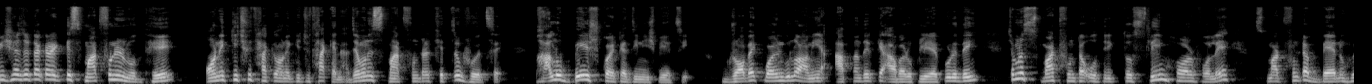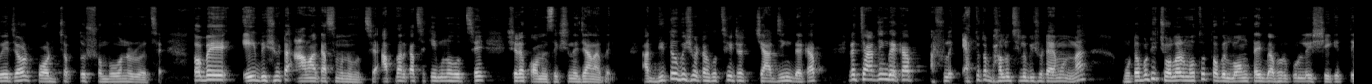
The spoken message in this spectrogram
বিশ হাজার টাকার একটি স্মার্টফোনের মধ্যে অনেক কিছু থাকে, অনেক কিছু থাকে না। যেমন স্মার্টফোনটার ক্ষেত্রেও হয়েছে। ভালো বেশ কয়েকটা জিনিস পেয়েছি। ড্রব্যাক পয়েন্টগুলো আমি আপনাদেরকে আবারও ক্লিয়ার করে দেই। যেমন স্মার্টফোনটা অতিরিক্ত স্লিম হওয়ার ফলে স্মার্টফোনটা ব্যান হয়ে যাওয়ার পর্যাপ্ত সম্ভাবনা রয়েছে। তবে এই বিষয়টা আমার কাছে মনে হচ্ছে, আপনার কাছে কি মনে হচ্ছে সেটা কমেন্ট সেকশনে জানাবেন। আর দ্বিতীয় বিষয়টা হচ্ছে এটা চার্জিং ব্যাকআপ এটা চার্জিং ব্যাকআপ আসলে এতটা ভালো ছিল বিষয়টা এমন না, মোটামুটি চলার মতো, তবে লং টাইম ব্যবহার করলে সেক্ষেত্রে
